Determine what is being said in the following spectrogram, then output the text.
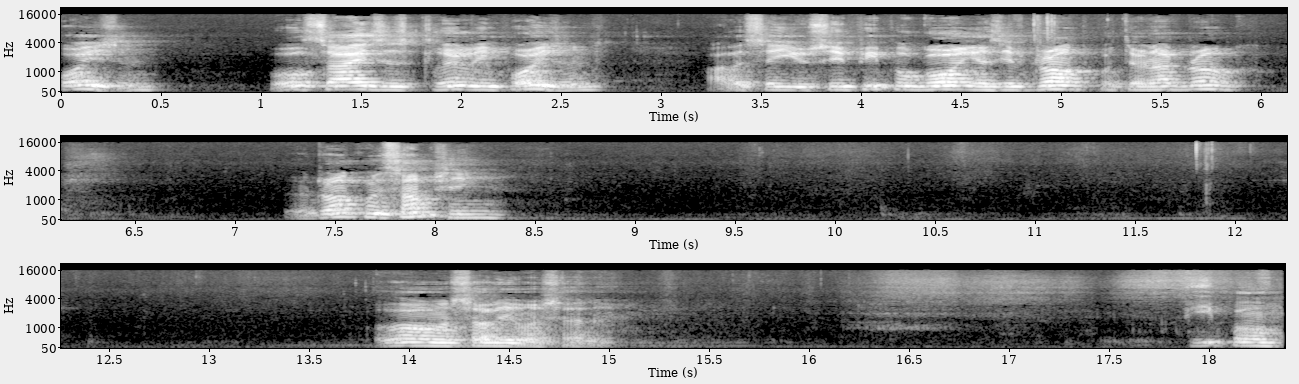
poison, both sides is clearly poisoned. I us say you see people going as if drunk, but they're not drunk. They're drunk with something. Allahumma salli wa sallam. People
